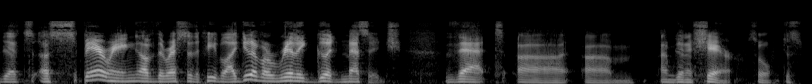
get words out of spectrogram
that's a sparing of the rest of the people. I do have a really good message that uh, um, I'm going to share. So just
